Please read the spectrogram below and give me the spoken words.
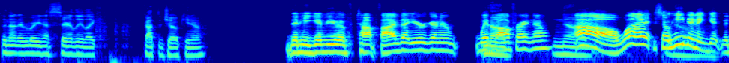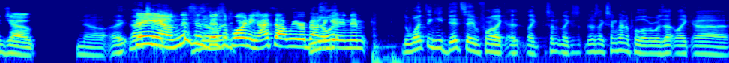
so not everybody necessarily like got the joke you know Did he give you a top five that you're gonna whip No. off right now? no Oh, what? So he didn't get the joke. no I, actually, Damn, this is know what? disappointing. I thought we were about know to get in him. the one thing he did say before like uh, like something like there's like some kind of pullover was that like uh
